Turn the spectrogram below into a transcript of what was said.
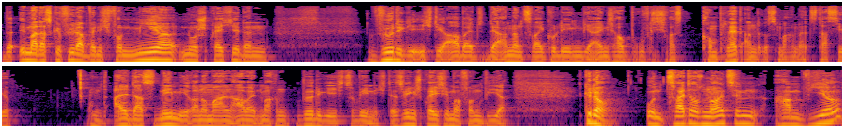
da immer das Gefühl habe, wenn ich von mir nur spreche, dann würdige ich die Arbeit der anderen zwei Kollegen, die eigentlich hauptberuflich was komplett anderes machen als das hier. Und all das neben ihrer normalen Arbeit machen, würdige ich zu wenig. Deswegen spreche ich immer von wir. Genau. Und 2019 haben wir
